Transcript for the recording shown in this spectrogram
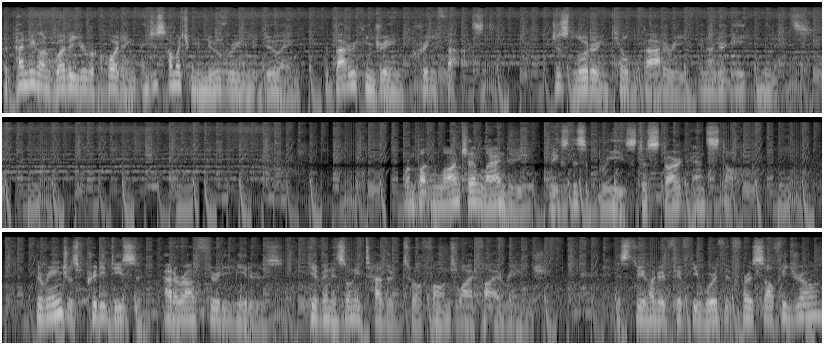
Depending on whether you're recording and just how much maneuvering you're doing, the battery can drain pretty fast. Just loitering killed the battery in under 8 minutes. One button launch and landing makes this a breeze to start and stop. The range was pretty decent, at around 30 meters, given it's only tethered to a phone's Wi-Fi range. Is 350 worth it for a selfie drone?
